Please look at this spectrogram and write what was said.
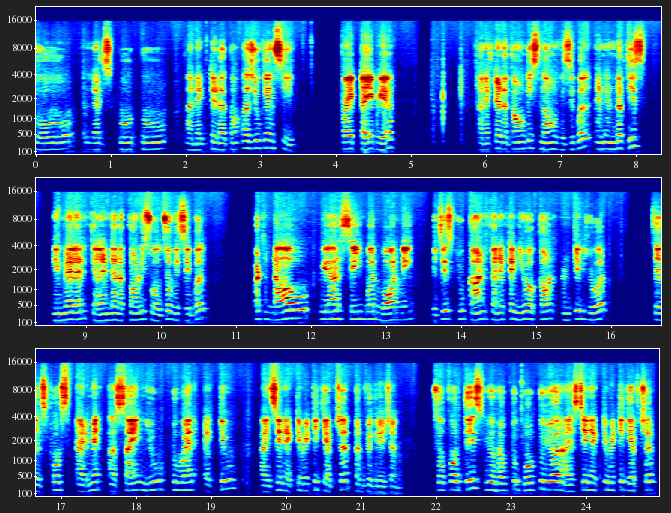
So let's go to connected account. As you can see if i type here connected account is now visible and under this email and calendar account is also visible. But now we are seeing one warning which is you can't connect a new account until your Salesforce admin assign you to an active Einstein activity capture configuration. So for this, you have to go to your Einstein activity capture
